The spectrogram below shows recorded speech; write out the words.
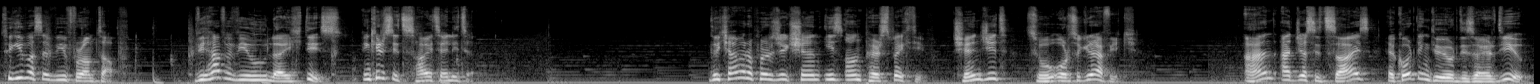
to give us a view from top. We have a view like this, increase its height a little. The camera projection is on perspective, change it to orthographic. And adjust its size according to your desired view.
